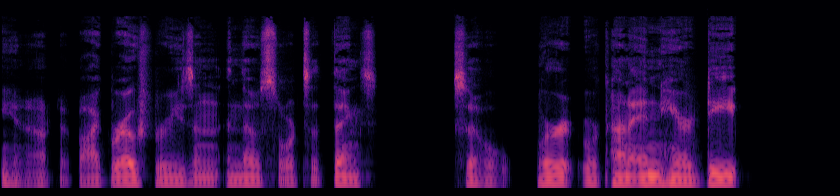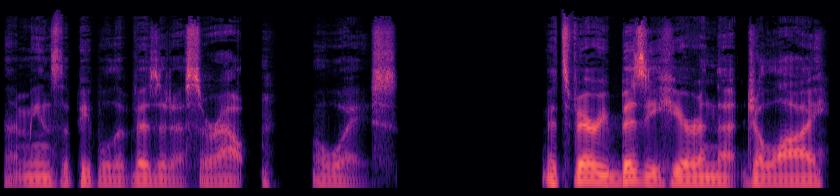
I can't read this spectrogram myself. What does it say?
you know, to buy groceries and, and those sorts of things. So we're we're kind of in here deep. That means the people that visit us are out a ways it's very busy here in that July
